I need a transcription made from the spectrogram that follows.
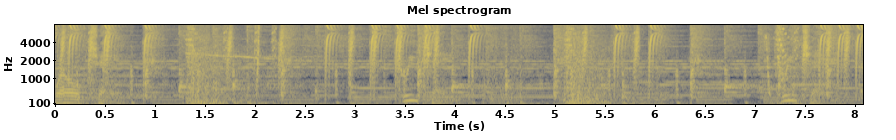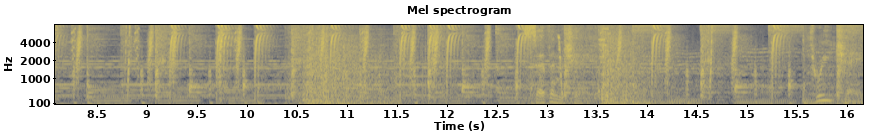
Twelve chain. Three chain. Three chain. Seven chain. Three chain.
